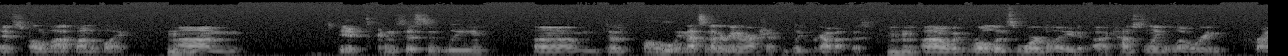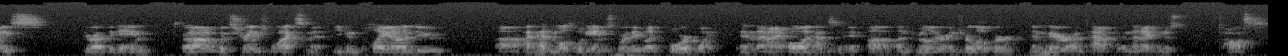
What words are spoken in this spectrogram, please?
it's a lot of fun to play. Mhm. Um, it consistently um, does. Oh, and that's another interaction. I completely forgot about this. Mhm. Uh, with Roland's Warblade uh, constantly lowering price throughout the game, uh, with Strange Blacksmith, you can play it on a dude. Uh, I've had multiple games where they like board wipe, and then I all I have is an uh, unfamiliar interloper, and Mhm. they're untapped, and then I can just toss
